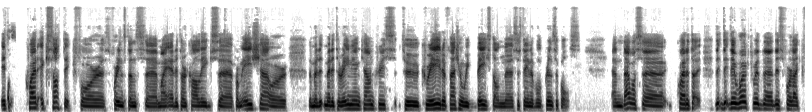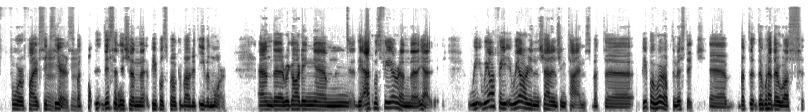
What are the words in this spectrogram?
It's quite exotic for, for instance, uh, my editor colleagues uh, from Asia or the Med Mediterranean countries to create a fashion week based on uh, sustainable principles and that was uh, quite a time. They, they, worked with uh, this for like four, five, six mm, years, mm. but this edition people spoke about it even more. And uh, regarding um, the atmosphere, and uh, yeah, we we are we are in challenging times, but uh, people were optimistic. Uh, but the, the weather was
